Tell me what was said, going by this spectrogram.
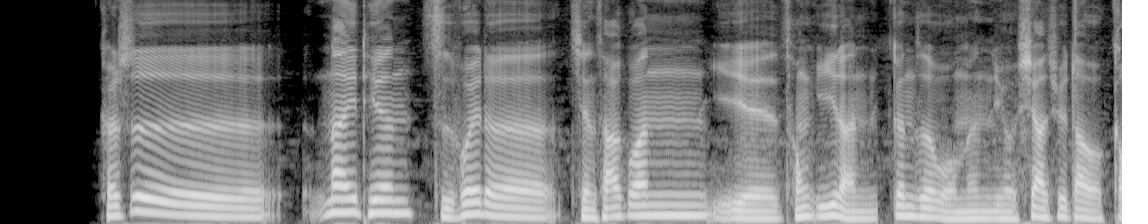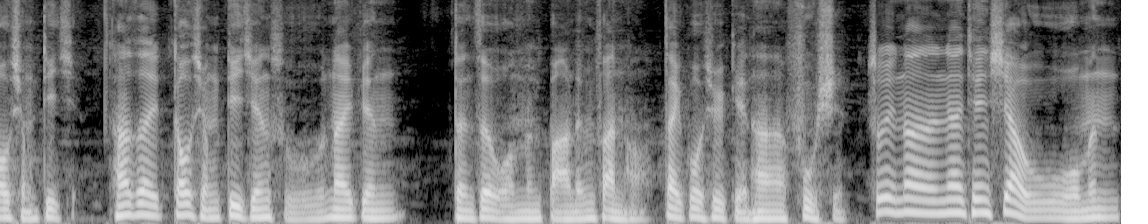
可是那一天指挥的检察官也从宜兰跟着我们有下去到高雄地检，他在高雄地检署那边等着我们把人犯哈带过去给他复讯。所以那那天下午我们。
